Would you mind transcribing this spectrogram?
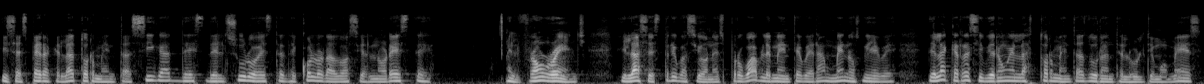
y se espera que la tormenta siga desde el suroeste de Colorado hacia el noreste. El Front Range y las estribaciones probablemente verán menos nieve de la que recibieron en las tormentas durante el último mes,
